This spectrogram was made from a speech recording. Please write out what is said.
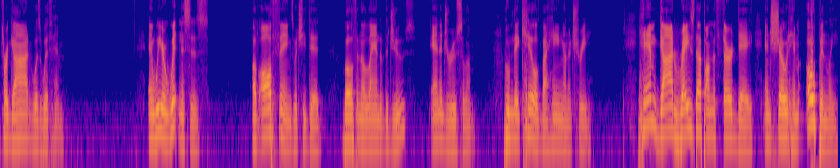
for God was with him. And we are witnesses of all things which he did, both in the land of the Jews and in Jerusalem, whom they killed by hanging on a tree. Him God raised up on the third day and showed him openly,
